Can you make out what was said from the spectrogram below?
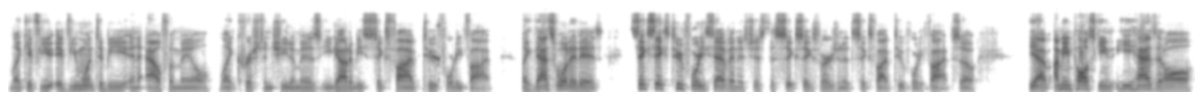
Like if you if you want to be an alpha male like Christian Cheatham is, you got to be 6'5", 245. Like that's what it is. 6'6", 247 is just the 6'6 version of six five two forty five. So yeah, I mean Paul Skenes, he has it all.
